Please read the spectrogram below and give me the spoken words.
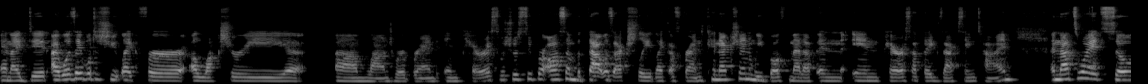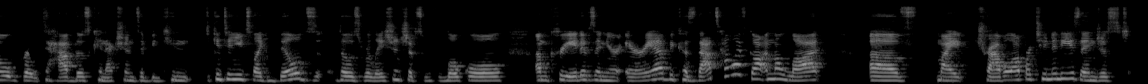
and I did. I was able to shoot like for a luxury um, loungewear brand in Paris, which was super awesome. But that was actually like a friend connection. We both met up in in Paris at the exact same time, and that's why it's so great to have those connections and be can, to continue to like build those relationships with local um, creatives in your area because that's how I've gotten a lot of my travel opportunities and just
